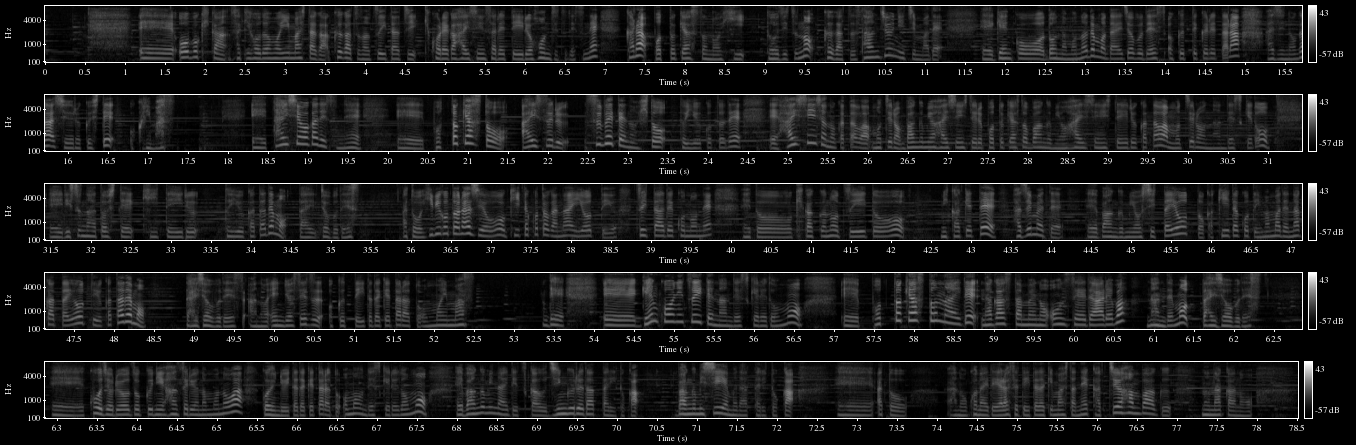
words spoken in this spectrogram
えー、応募期間先ほども言いましたが9月の1日これが配信されている本日ですねからポッドキャストの日当日の9月30日まで、えー、原稿をどんなものでも大丈夫です。送ってくれたらアジノが収録して送ります、えー、対象がですね、えー、ポッドキャストを愛するすべての人ということで、えー、配信者の方はもちろん番組を配信しているポッドキャスト番組を配信している方はもちろんなんですけど、えー、リスナーとして聞いているという方でも大丈夫です。あと日々ごとラジオを聞いたことがないよっていうツイッターでこのね、えーと、企画のツイートを見かけて初めて、えー、番組を知ったよとか聞いたこと今までなかったよっていう方でも大丈夫です。あの遠慮せず送っていただけたらと思います。で、えー、原稿についてなんですけれども、えー、ポッドキャスト内で流すための音声であれば何でも大丈夫です。えー、公序良俗に反するようなものはご遠慮いただけたらと思うんですけれども、えー、番組内で使うジングルだったりとか番組 CM だったりとか、えー、あとあのこの間やらせていただきましたね甲冑ハンバーグの中の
